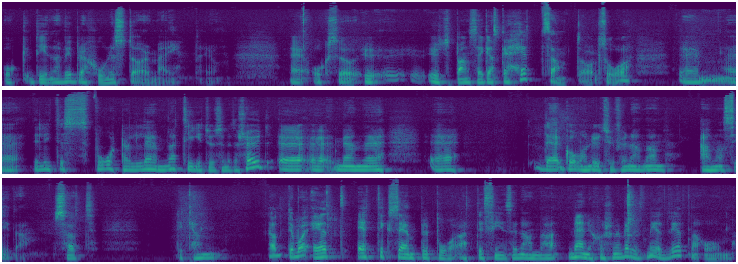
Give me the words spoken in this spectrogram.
Och dina vibrationer stör mig. Säger hon. Eh, och så utspann sig ganska hett samtal. Så. Ehm, eh, det är lite svårt att lämna 10 000 meters höjd, eh, eh men eh, eh, där gav hon uttryck för en annan, annan sida. Så att det kan Ja, det var ett, ett exempel på att det finns en annan, människor som är väldigt medvetna om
